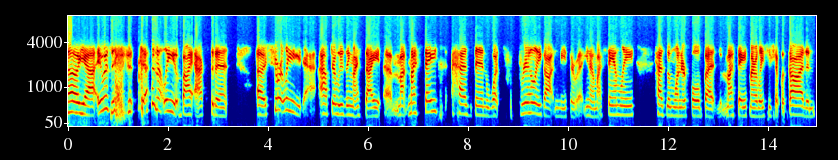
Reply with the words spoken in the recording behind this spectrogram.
Oh, yeah, it was definitely by accident. Uh, shortly after losing my sight, uh, my, my faith has been what's really gotten me through it. You know, my family has been wonderful, but my faith, my relationship with God, and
